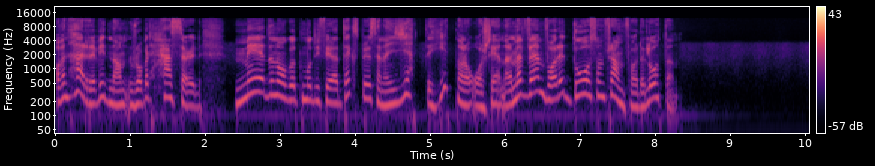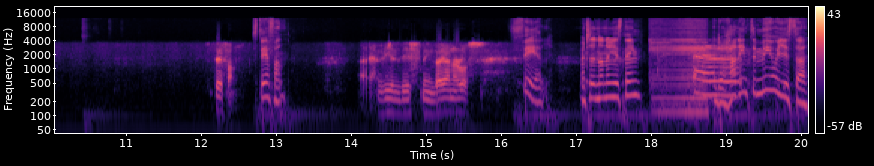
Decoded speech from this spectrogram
av en herre vid namn Robert Hazard. Med något modifierad text blev det sen en jättehit några år senare. Men vem var det då som framförde låten? Stefan. Stefan, Nej, Vild gissning. Diana Ross. fel. Martina, någon gissning? Men Du hann inte med att gissa.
